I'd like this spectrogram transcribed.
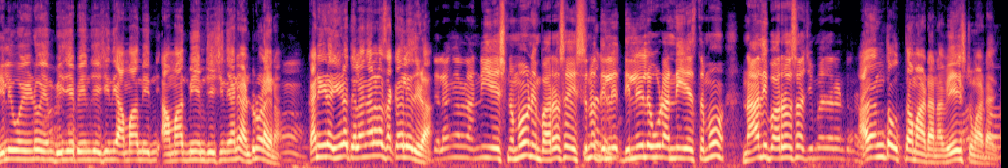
ఢిల్లీ పోయిండు ఏం బీజేపీ ఏం చేసింది ఆమ్ ఆద్మీ ఆమ్ ఆద్మీ ఏం చేసింది అని అంటున్నాడు ఆయన. కానీ ఈడ ఈడ తెలంగాణలో చక్కగా లేదు ఈడ. తెలంగాణలో అన్ని చేసినాము నేను భరోసా ఇస్తున్నా. ఢిల్లీ ఢిల్లీలో కూడా అన్ని చేస్తాము. నాది భరోసా జిమ్మేదారు అంటున్నాడు. అదంతా ఉత్త మాట అన్న వేస్ట్ మాట అది.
